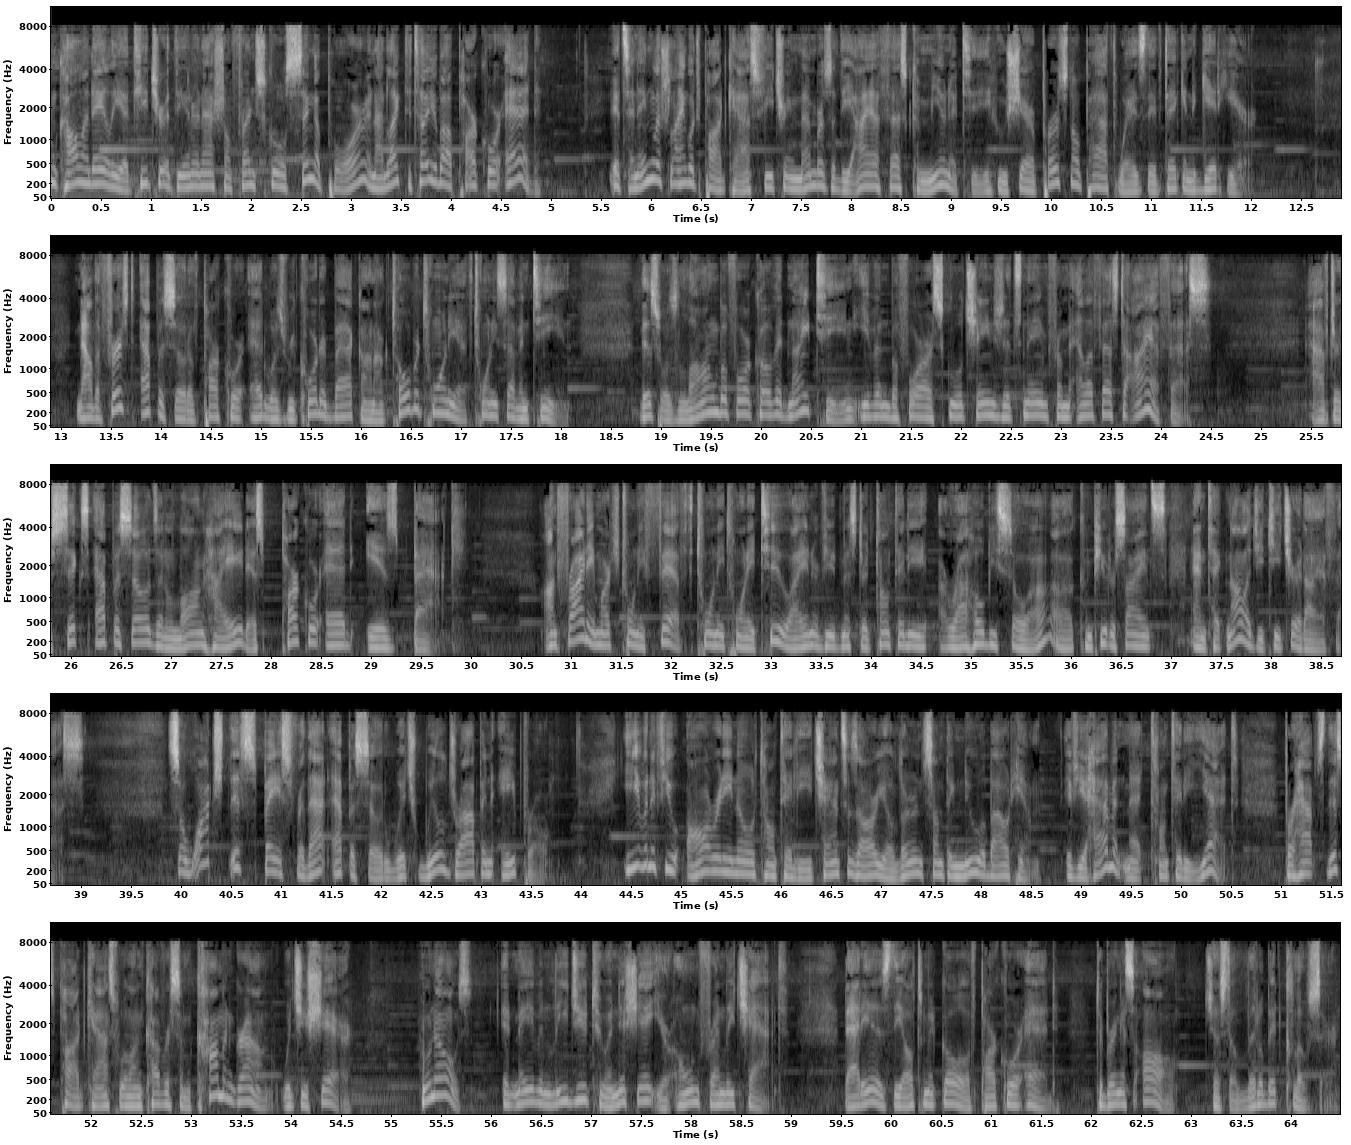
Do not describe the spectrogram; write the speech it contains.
I'm Colin Dailey, a teacher at the International French School Singapore, and I'd like to tell you about Parkour ED. It's an English language podcast featuring members of the IFS community who share personal pathways they've taken to get here. Now, the first episode of Parkour ED was recorded back on October 20th, 2017. This was long before COVID 19, even before our school changed its name from LFS to IFS. After six episodes and a long hiatus, Parkour ED is back. On Friday, March 25th, 2022, I interviewed Mr. Tantely Rahobisoa, a computer science and technology teacher at IFS. So watch this space for that episode, which will drop in April. Even if you already know Tantely, chances are you'll learn something new about him. If you haven't met Tantely yet, perhaps this podcast will uncover some common ground which you share. Who knows? It may even lead you to initiate your own friendly chat. That is the ultimate goal of Parkour ED to bring us all just a little bit closer.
